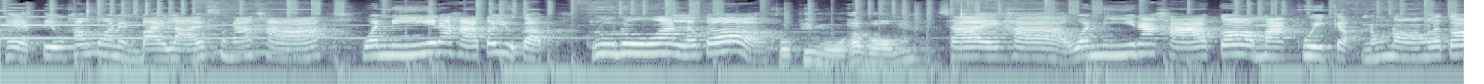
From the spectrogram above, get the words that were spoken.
เพจติวเข้ามหนึ่งบายไลฟ์นะคะ วันนี้นะคะก็อยู่กับครูนวลแล้วก็ครูพี่หมูครับผม ใช่ค่ะ วันนี้นะคะก็มาคุยกับน้องๆ แล้วก็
